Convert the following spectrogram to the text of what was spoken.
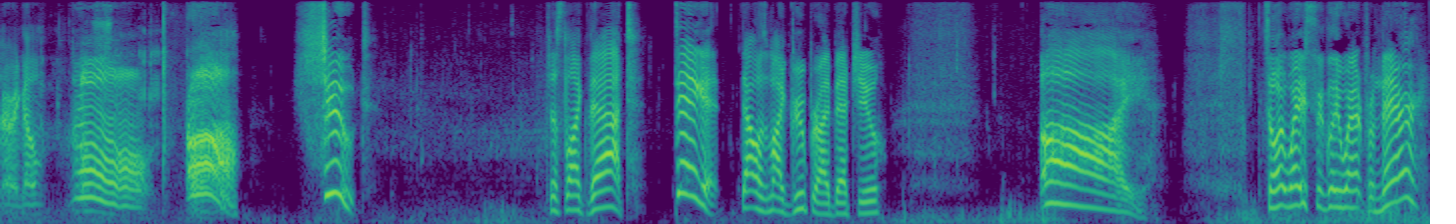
there we go. Oh, oh, shoot. Just like that. Dang it. That was my grouper, I bet you. Ay. So it basically went from there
